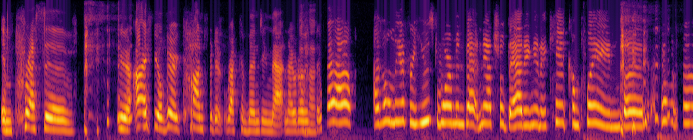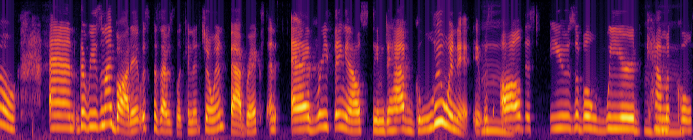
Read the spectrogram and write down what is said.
impressive. you know, I feel very confident recommending that. And I would always uh-huh. say, well, I've only ever used warm and bat- natural batting and I can't complain, but I don't know. And the reason I bought it was because I was looking at Joann Fabrics and everything else seemed to have glue in it. It was mm. all this fusible, weird mm-hmm. chemical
